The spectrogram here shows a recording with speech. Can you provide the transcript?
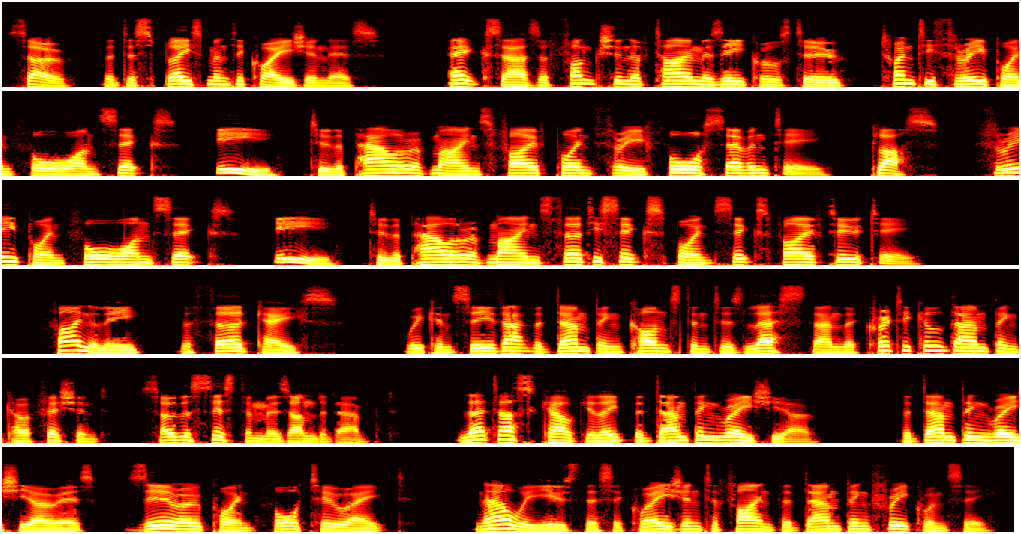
So, the displacement equation is x as a function of time is equals to 23.416 e to the power of minus 5.347t plus 3.416 e to the power of minus 36.652t. Finally, the third case. We can see that the damping constant is less than the critical damping coefficient, so the system is underdamped. Let us calculate the damping ratio. The damping ratio is 0.428. Now we use this equation to find the damping frequency.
